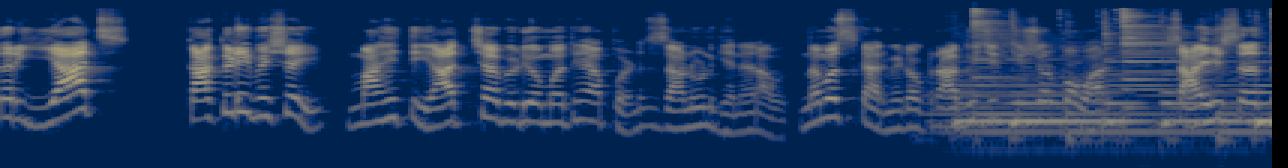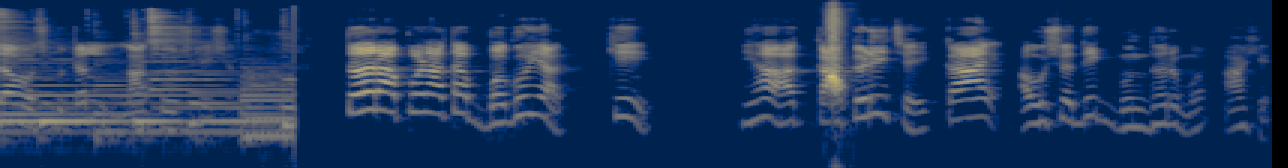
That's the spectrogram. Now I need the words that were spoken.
तर याच काकडीविषयी माहिती आजच्या व्हिडिओमध्ये आपण जाणून घेणार आहोत. नमस्कार मी doctor Abhijit Kishor Pawar Sai Shraddha hospital Lasur station. तर आपण आता बघूयात की ह्या काकडीचे काय औषधी गुणधर्म आहेत.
